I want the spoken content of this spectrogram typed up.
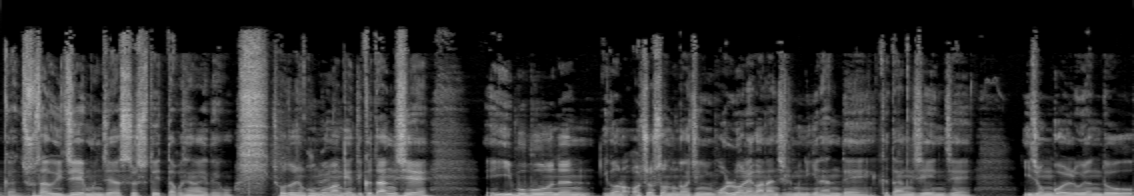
그러니까 수사 의지의 문제였을 수도 있다고 생각이 되고 저도 좀 궁금한 게 이제 그 당시에 이 부분은 이건 어쩔 수 없는 거 지금 언론에 관한 질문이긴 한데 그 당시에 이제 이종걸 의원도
